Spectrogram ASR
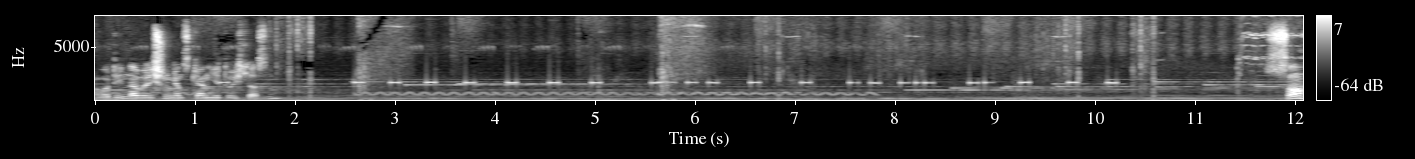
Aber den da würde ich schon ganz gern hier durchlassen. So.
